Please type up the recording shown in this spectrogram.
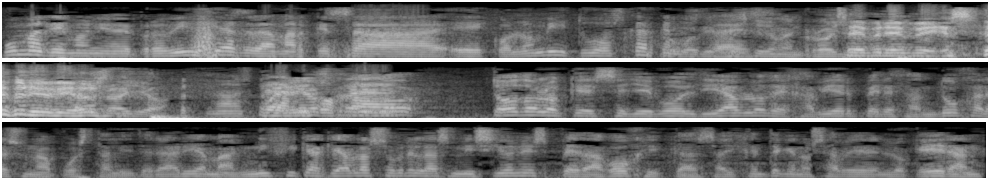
Un matrimonio de provincias de la marquesa eh, Colombi. ¿Y tú, Oscar, qué Luego nos traes? que yo me enrollo. Sé breve, sé breve. Me Oscar. enrollo. No, espera, Bueno, yo os que coja- traigo todo lo que se llevó el diablo de Javier Pérez Andújar. Es una apuesta literaria magnífica que habla sobre las misiones pedagógicas. Hay gente que no sabe lo que eran.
